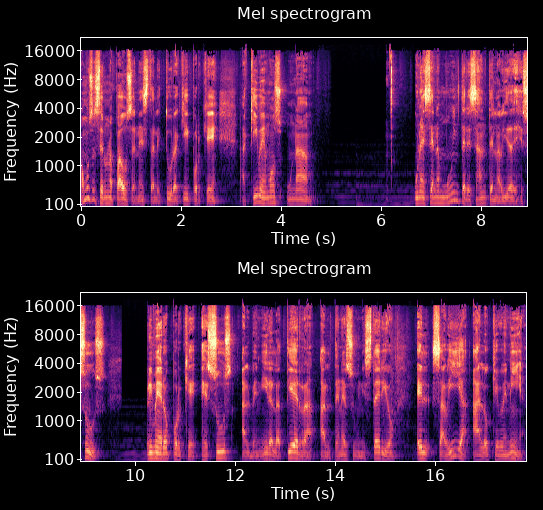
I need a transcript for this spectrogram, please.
Vamos a hacer una pausa en esta lectura aquí porque aquí vemos una, una escena muy interesante en la vida de Jesús. Primero porque Jesús al venir a la tierra, al tener su ministerio, él sabía a lo que venía,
